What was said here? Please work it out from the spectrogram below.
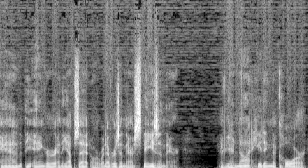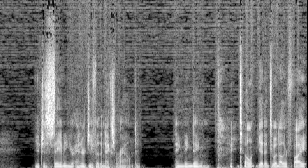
and the anger and the upset or whatever is in there stays in there. If you're not hitting the core, you're just saving your energy for the next round. Ding, ding, ding. Don't get into another fight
